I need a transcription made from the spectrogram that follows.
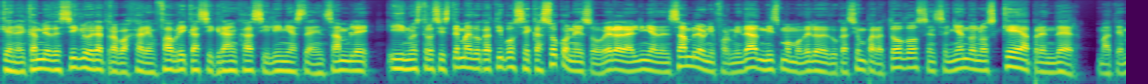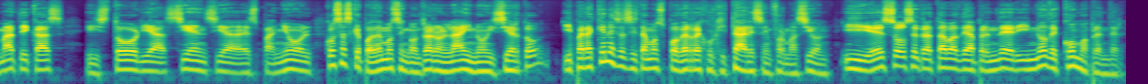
que en el cambio de siglo era trabajar en fábricas y granjas y líneas de ensamble, y nuestro sistema educativo se casó con eso. Era la línea de ensamble, uniformidad, mismo modelo de educación para todos, enseñándonos qué aprender. Matemáticas, historia, ciencia, español, cosas que podemos encontrar online hoy, ¿cierto? ¿Y para qué necesitamos poder regurgitar esa información? Y eso se trataba de aprender y no de cómo aprender,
